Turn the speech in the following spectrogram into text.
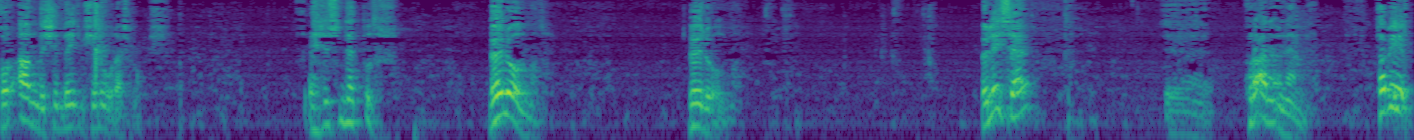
Kur'an dışında hiçbir şeyle uğraşmamış. Ehli sünnet budur. Böyle olmalı. Böyle olmalı. Öyleyse e, Kur'an önemli. Tabi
